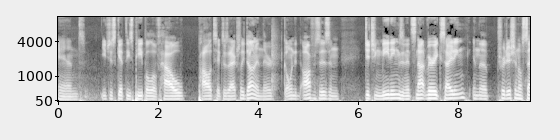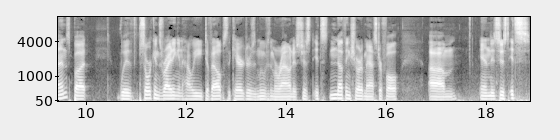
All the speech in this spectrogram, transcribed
And you just get these people of how politics is actually done. And they're going to offices and ditching meetings. And it's not very exciting in the traditional sense, but with Sorkin's writing and how he develops the characters and moves them around, it's just it's nothing short of masterful. Um, and it's just it's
